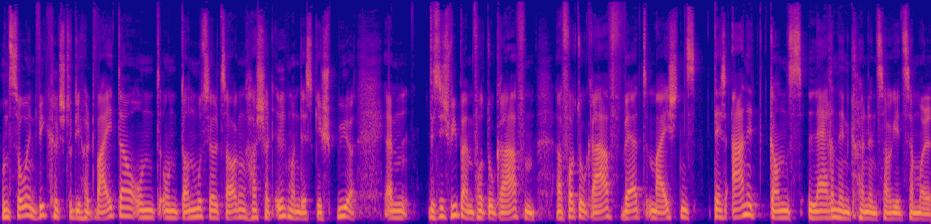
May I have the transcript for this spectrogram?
und so entwickelst du dich halt weiter und, und dann muss ich halt sagen, hast halt irgendwann das Gespür. Ähm, das ist wie beim Fotografen. Ein Fotograf wird meistens das auch nicht ganz lernen können, sage ich jetzt einmal.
